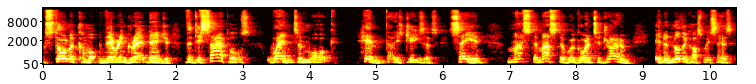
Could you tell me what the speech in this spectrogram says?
A storm had come up and they were in great danger. The disciples went and woke him, that is Jesus, saying, Master, Master, we're going to drown. In another gospel, it says,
